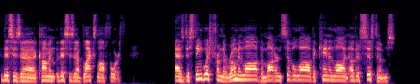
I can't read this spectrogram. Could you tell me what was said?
this is a common, this is a Black's Law fourth. As distinguished from the Roman law, the modern civil law, the canon law, and other systems,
